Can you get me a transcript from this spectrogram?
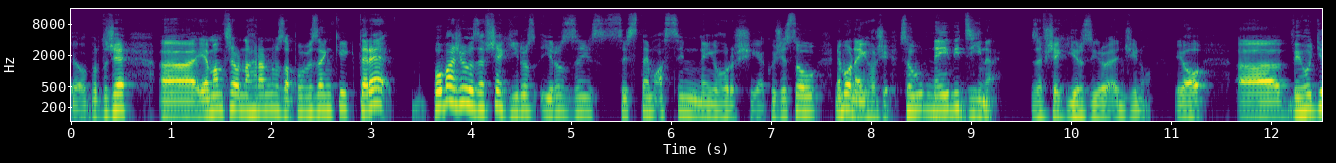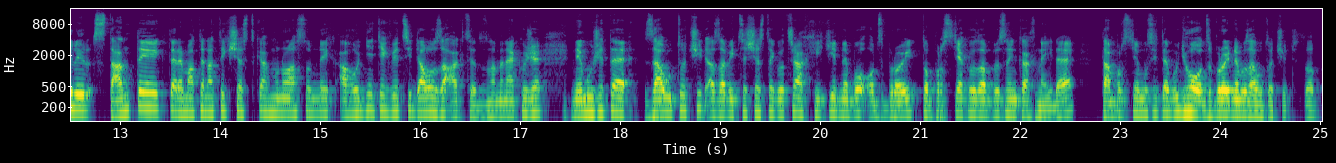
Jo, protože uh, já mám třeba nahranou zapovězenky, které považuji ze všech Heroes, Heroes systémů asi nejhorší, jakože jsou, nebo nejhorší, jsou nejvíc jiné ze všech Year Zero Engineu, jo. Uh, vyhodili stanty, které máte na těch šestkách mnohonásobných a hodně těch věcí dalo za akce. To znamená, jako, že nemůžete zautočit a za více šestek ho třeba chytit nebo odzbrojit, to prostě jako za bezenkách nejde. Tam prostě musíte buď ho odzbrojit nebo zautočit. To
